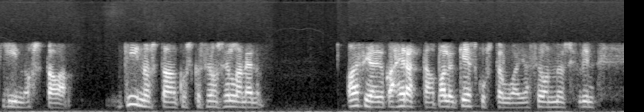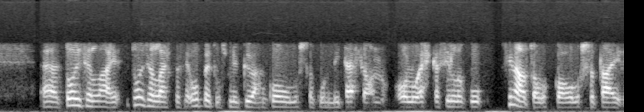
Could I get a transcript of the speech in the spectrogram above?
kiinnostaa, kiinnostaa, koska se on sellainen asia, joka herättää paljon keskustelua ja se on myös hyvin toisella, toisenlaista se opetus nykyään koulussa kuin mitä se on ollut ehkä silloin, kun sinä olet ollut koulussa tai,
